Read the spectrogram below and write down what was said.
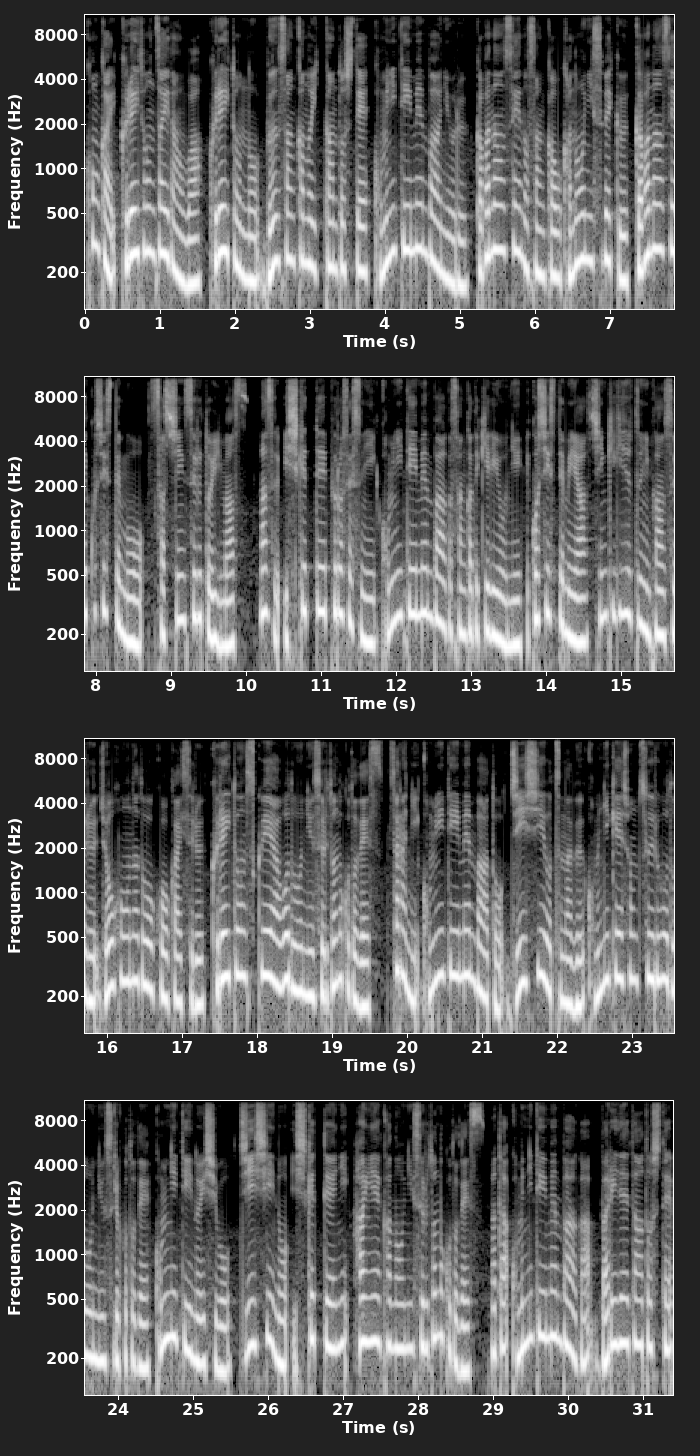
今回、クレイトン財団は、クレイトンの分散化の一環として、コミュニティメンバーによるガバナンスへの参加を可能にすべく、ガバナンスエコシステムを刷新するといいます。まず、意思決定プロセスにコミュニティメンバーが参加できるように、エコシステムや新規技術に関する情報などを公開するクレイトンスクエアを導入するとのことです。さらに、コミュニティメンバーと GC をつなぐコミュニケーションツールを導入することで、コミュニティの意思を GC の意思決定に反映可能にするとのことです。また、コミュニティメンバーがバリデーターとして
